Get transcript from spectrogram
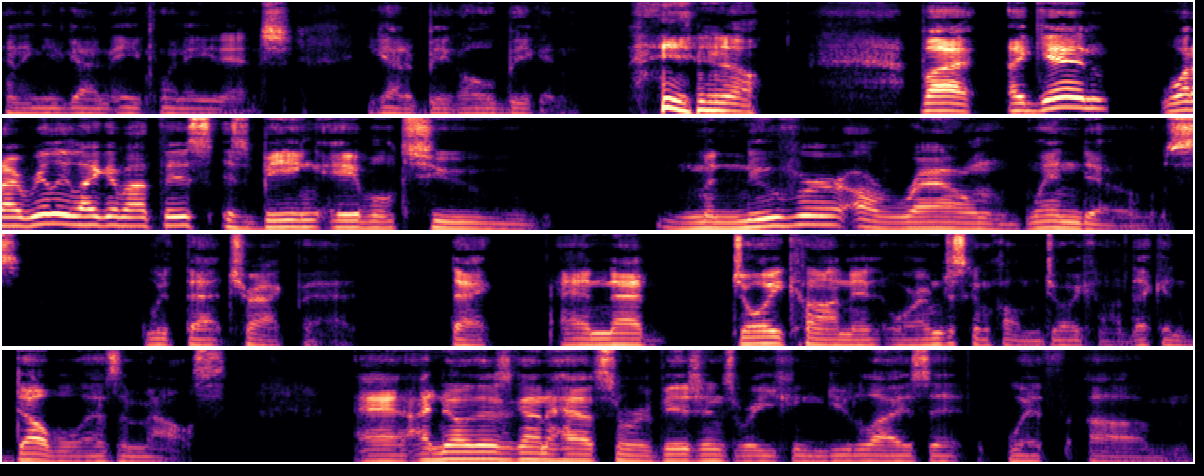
and then you've got an 8.8 inch. You got a big old biggin, you know. But again, what I really like about this is being able to maneuver around windows with that trackpad that and that Joy-Con, or I'm just going to call them Joy-Con, that can double as a mouse. And I know there's going to have some revisions where you can utilize it with, um,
